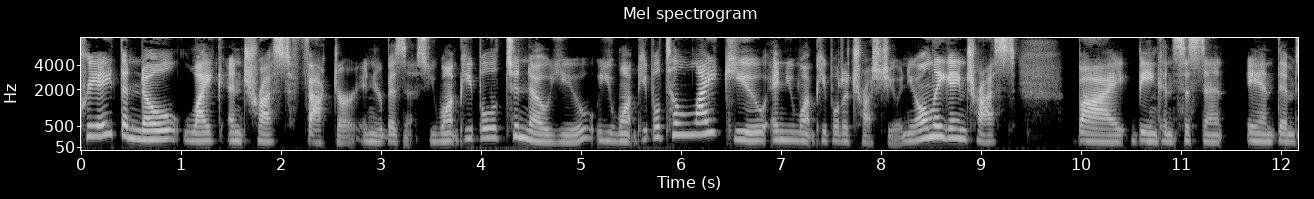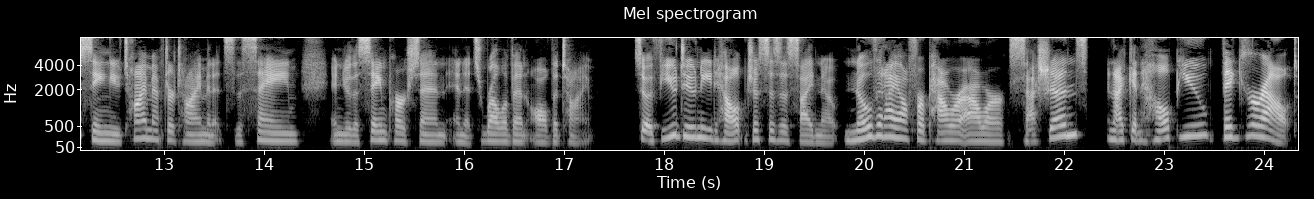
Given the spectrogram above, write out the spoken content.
create the know, like, and trust factor in your business. You want people to know you, you want people to like you, and you want people to trust you. And you only gain trust by being consistent and them seeing you time after time and it's the same and you're the same person and it's relevant all the time. So if you do need help, just as a side note, know that I offer power hour sessions and I can help you figure out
